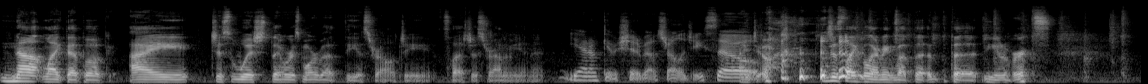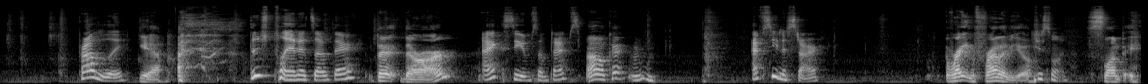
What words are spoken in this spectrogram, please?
not like that book. I just wish there was more about the astrology slash astronomy in it. Yeah, I don't give a shit about astrology, so I do. I just like learning about the the universe. probably. Yeah, There's planets out there. there there are. I see them sometimes. Oh, okay. Mm. I've seen a star. Right in front of you, Just one. Slumpy.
